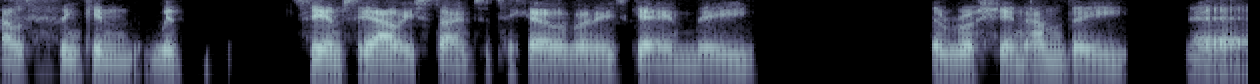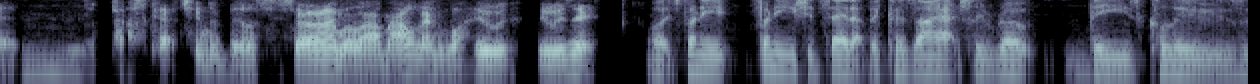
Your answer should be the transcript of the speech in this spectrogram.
I was thinking with CMC out, he's starting to tick over and he's getting the the rushing and the uh, pass catching ability. So, all right, well, I'm out then. What? Who? Who is it? Well, it's funny. Funny you should say that because I actually wrote these clues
